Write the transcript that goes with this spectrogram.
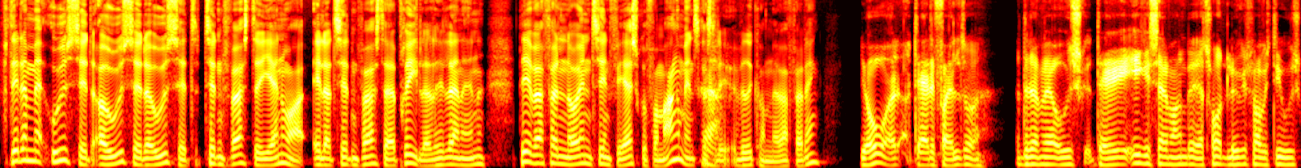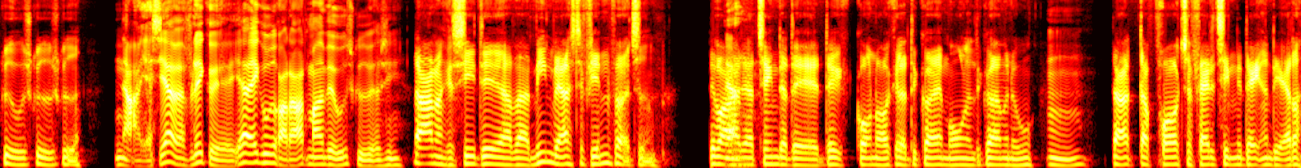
For det der med at udsætte og udsætte og udsætte til den 1. januar, eller til den 1. april, eller et eller andet, det er i hvert fald nøglen til en fiasko for mange menneskers ja. vedkommende i hvert fald, ikke? Jo, og det er det for alle, tror jeg. Og det der med at udskyde, det er ikke særlig mange, der, jeg tror, det lykkes for, hvis de udskyder, udskyder, udskyder. Nej, jeg er i hvert fald ikke, øh, jeg er ikke udrettet ret meget ved at udskyde, vil jeg sige. Nej, man kan sige, det har været min værste fjende før i tiden. Det var, Ja. at jeg tænkte, at det, det går nok, eller det gør jeg i morgen, eller det gør jeg om en uge. Mm. Der, der prøver at tage fat i tingene i dag, når de er der.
